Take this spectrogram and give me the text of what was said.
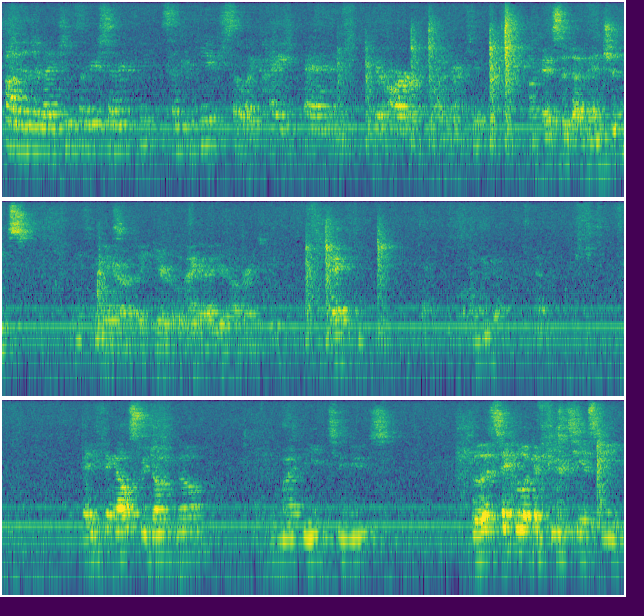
Uh, the dimensions of your centrifuge, centrifuge, so like height and your R one or two. Okay, so dimensions. Anything Your, else? like your omega, your operating speed. Okay. And we go. Yeah. Anything else we don't know we might need to use? So let's take a look at BTSV.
